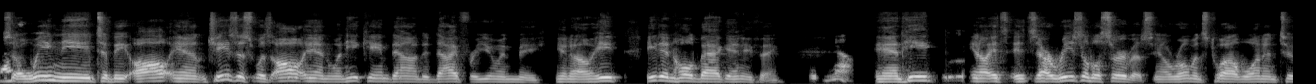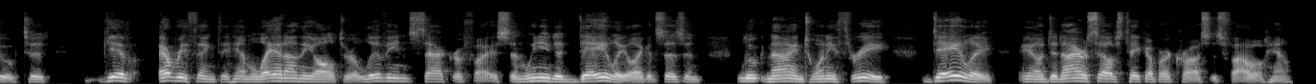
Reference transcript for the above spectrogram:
That's so we need to be all in. Jesus was all in when he came down to die for you and me. You know, he he didn't hold back anything. No. And he, you know, it's it's our reasonable service, you know, Romans 12, 1 and 2, to give everything to him, lay it on the altar, a living sacrifice. And we need to daily, like it says in Luke 9, 23, daily, you know, deny ourselves, take up our crosses, follow him.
